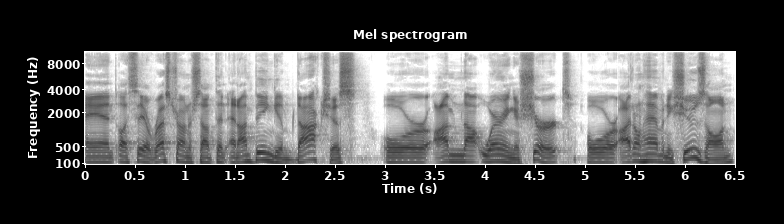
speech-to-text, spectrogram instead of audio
and let's say a restaurant or something and I'm being obnoxious or I'm not wearing a shirt or I don't have any shoes on,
